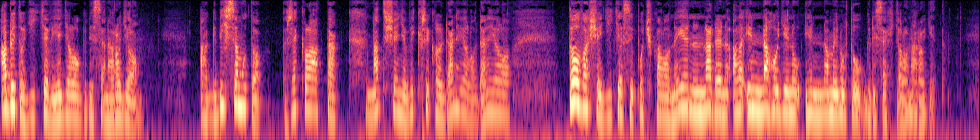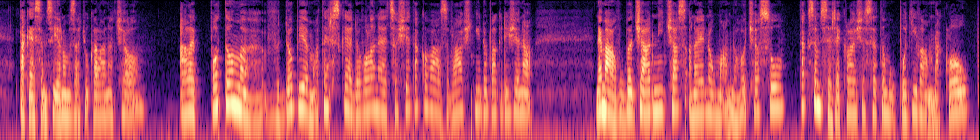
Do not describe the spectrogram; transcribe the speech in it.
aby to dítě vědělo, kdy se narodilo. A když se mu to řekla, tak nadšeně vykřikl Danielo, Danielo, to vaše dítě si počkalo nejen na den, ale i na hodinu, i na minutu, kdy se chtělo narodit. Také jsem si jenom zaťukala na čelo. Ale potom v době mateřské dovolené, což je taková zvláštní doba, kdy žena nemá vůbec žádný čas a najednou má mnoho času, tak jsem si řekla, že se tomu podívám na kloup.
